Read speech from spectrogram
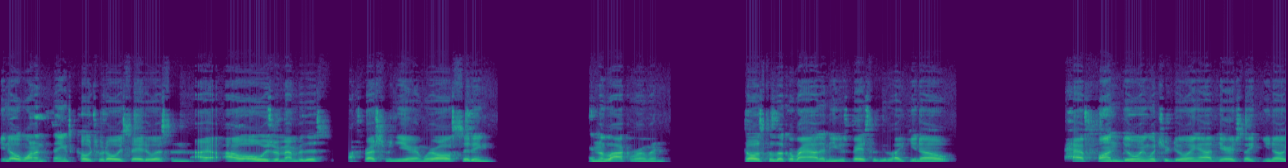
you know, one of the things Coach would always say to us, and I, I'll always remember this my freshman year, and we're all sitting in the locker room, and told us to look around, and he was basically like, you know, have fun doing what you're doing out here. It's like, you know,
